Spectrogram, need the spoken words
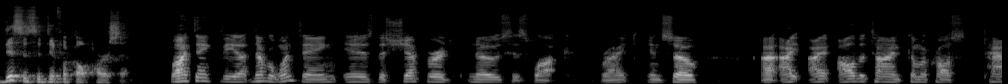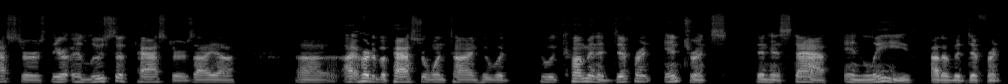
this is a difficult person well i think the uh, number one thing is the shepherd knows his flock right? And so I, I all the time come across pastors they're elusive pastors. I uh, uh, i heard of a pastor one time who would who would come in a different entrance than his staff and leave out of a different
